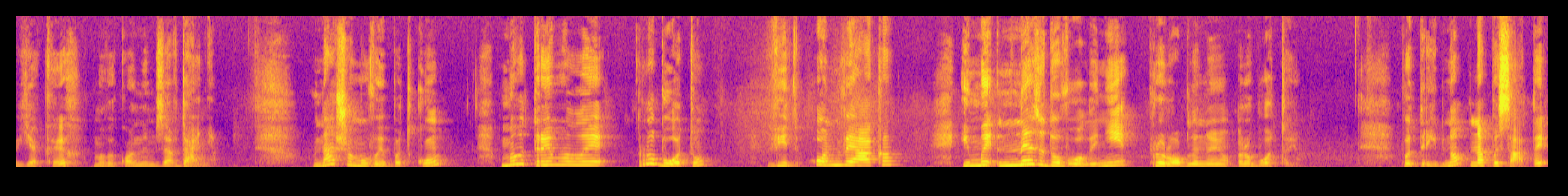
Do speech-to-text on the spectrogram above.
в яких ми виконуємо завдання. В нашому випадку ми отримали роботу від Хонвеака, і ми не задоволені проробленою роботою. Потрібно написати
